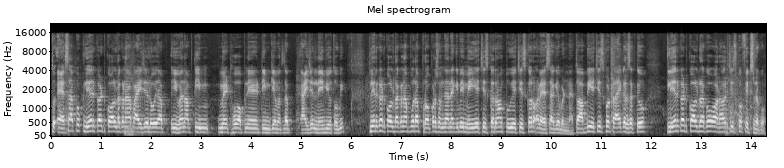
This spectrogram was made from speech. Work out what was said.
तो ऐसा आपको क्लियर कट कॉल रखना आप आईजेल हो या इवन आप टीममेट हो अपने टीम के मतलब आईजेल नहीं भी हो तो भी। क्लियर कट कॉल रखना, पूरा प्रॉपर समझाना कि भाई मैं ये चीज़ कर रहा हूँ, तू ये चीज़ कर और ऐसे आगे बढ़ना है। तो आप भी ये चीज़ को ट्राई कर सकते हो। क्लियर कट कॉल रखो और हर चीज़ को फिक्स रखो।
